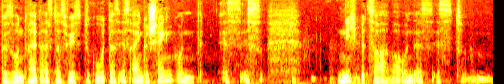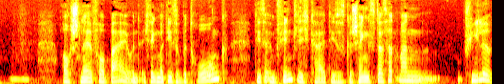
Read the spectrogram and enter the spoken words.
Gesundheit als das höchste Gut, das ist ein Geschenk und es ist nicht bezahlbar und es ist auch schnell vorbei. Und ich denke mal, diese Bedrohung, diese Empfindlichkeit dieses Geschenks, das hat man viele,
